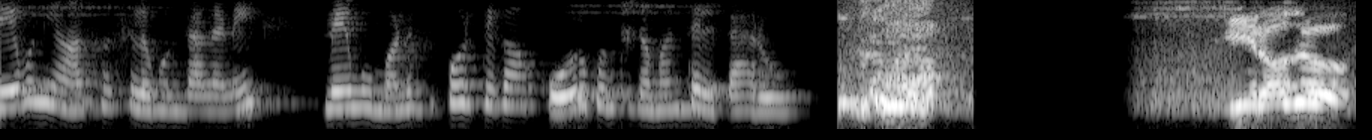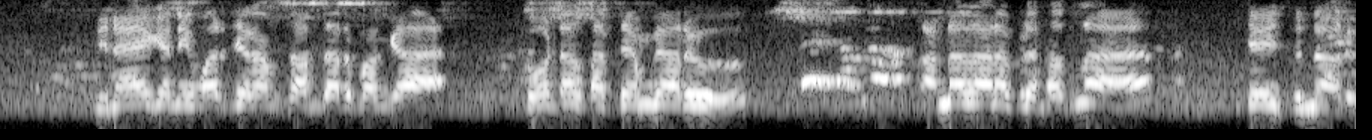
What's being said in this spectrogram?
దేవుని ఆశస్సులు ఉండాలని మేము మనస్ఫూర్తిగా కోరుకుంటున్నామని తెలిపారు. ఈ రోజు వినాయక నిమజ్జనం సందర్భంగా కోట సత్యం గారు అన్నదాన ప్రసన్న చేయించున్నారు.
